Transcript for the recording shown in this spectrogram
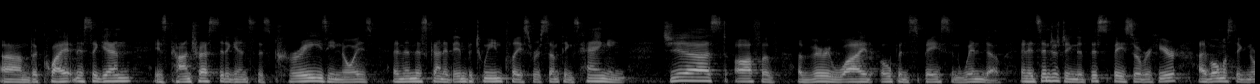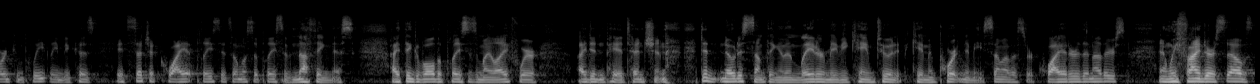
Um, the quietness again is contrasted against this crazy noise, and then this kind of in between place where something's hanging just off of a very wide open space and window. And it's interesting that this space over here, I've almost ignored completely because it's such a quiet place, it's almost a place of nothingness. I think of all the places in my life where I didn't pay attention, didn't notice something, and then later maybe came to it, it became important to me. Some of us are quieter than others, and we find ourselves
